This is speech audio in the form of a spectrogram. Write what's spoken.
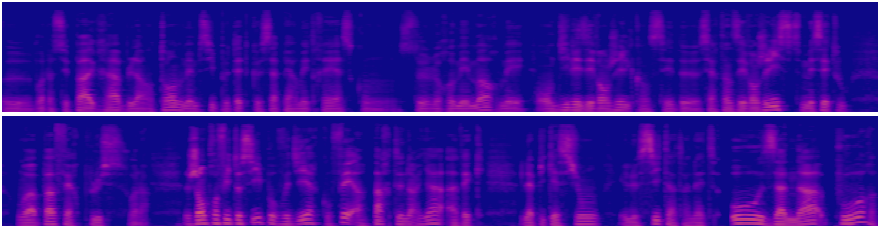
euh, voilà, c'est pas agréable à entendre, même si peut-être que ça permettrait à ce qu'on se le remémore, mais on dit les évangiles quand c'est de certains évangélistes, mais c'est tout. On va pas faire plus, voilà. J'en profite aussi pour vous dire qu'on fait un partenariat avec l'application et le site internet Osana pour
